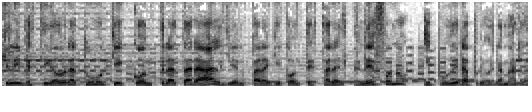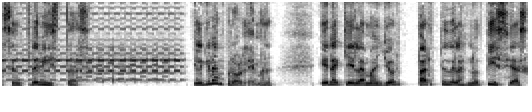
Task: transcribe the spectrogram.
que la investigadora tuvo que contratar a alguien para que contestara el teléfono y pudiera programar las entrevistas. El gran problema era que la mayor parte de las noticias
